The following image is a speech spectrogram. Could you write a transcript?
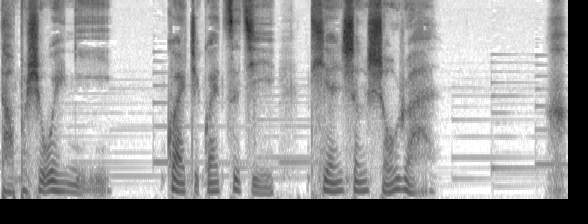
倒不是为你，怪只怪自己天生手软，呵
